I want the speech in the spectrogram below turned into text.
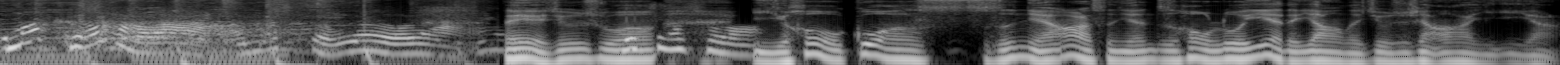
我妈可好了，我妈可温柔了。那也就是说说，以后过十年、二十年之后，落叶的样子就是像阿姨一样。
